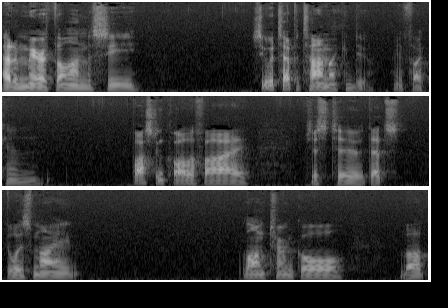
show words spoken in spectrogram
at a marathon to see see what type of time I can do. If I can Boston qualify, just to that's was my long term goal about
